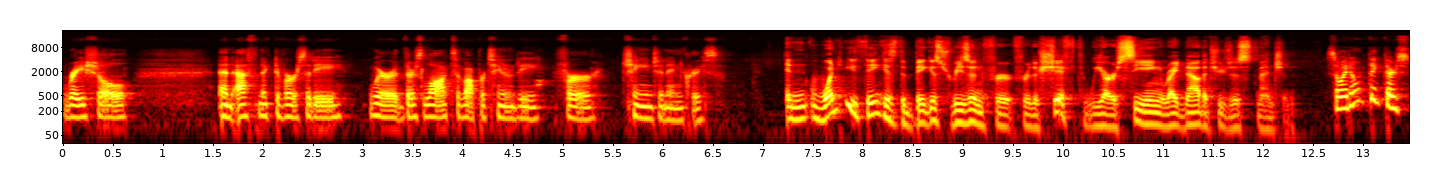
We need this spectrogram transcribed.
racial and ethnic diversity where there's lots of opportunity for change and increase. And what do you think is the biggest reason for, for the shift we are seeing right now that you just mentioned? So I don't think there's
